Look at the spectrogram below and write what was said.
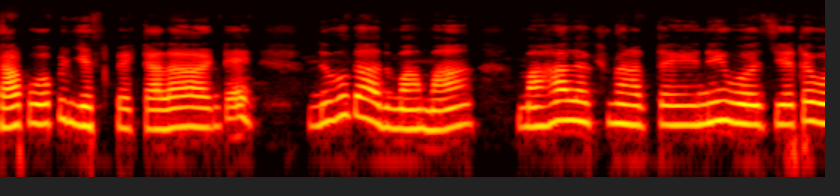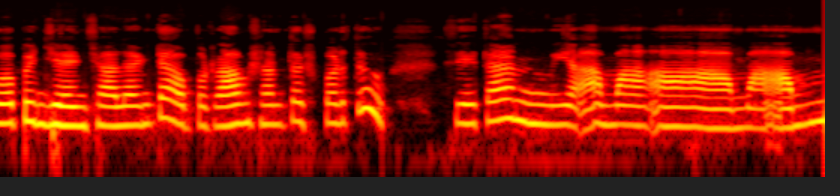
షాప్ ఓపెన్ చేసి పెట్టాలా? అంటే నువ్వు కాదు మామ. మహాలక్ష్మి అత్తయ్యని చేత ఓపెన్ చేయించాలంటే అప్పుడు రామ్ సంతోషపడుతూ సీత మీ మా మా అమ్మ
